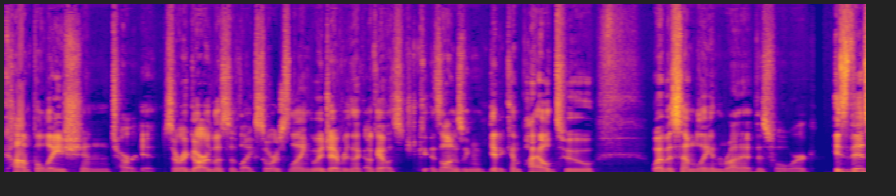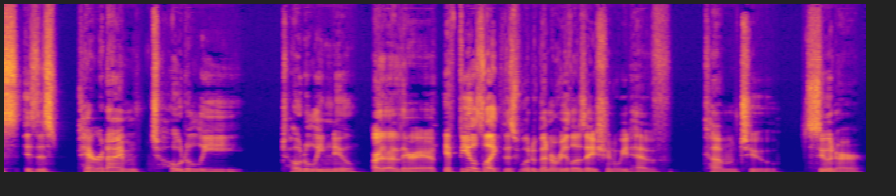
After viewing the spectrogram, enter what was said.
compilation target. So regardless of like source language, everything, okay, let's as long as we can get it compiled to WebAssembly and run it, this will work. Is this is this paradigm totally totally new? Are, are there? It feels like this would have been a realization we'd have come to sooner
